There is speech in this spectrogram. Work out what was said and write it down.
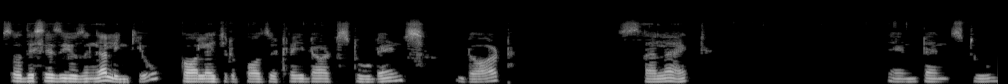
So this is using a LINQ college repository dot students dot select intends to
